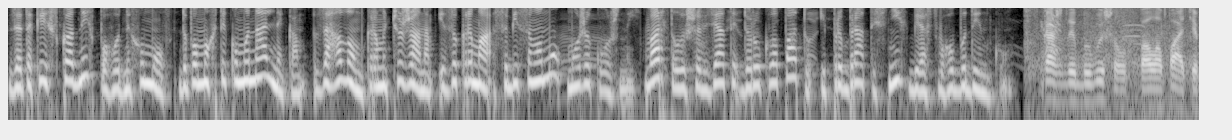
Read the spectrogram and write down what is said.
За таких складних погодних умов допомогти комунальникам, загалом кременчужанам і, зокрема, собі самому може кожний. Варто лише взяти до рук лопату і прибрати сніг біля свого будинку. Каждый бы вышел по лопате,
